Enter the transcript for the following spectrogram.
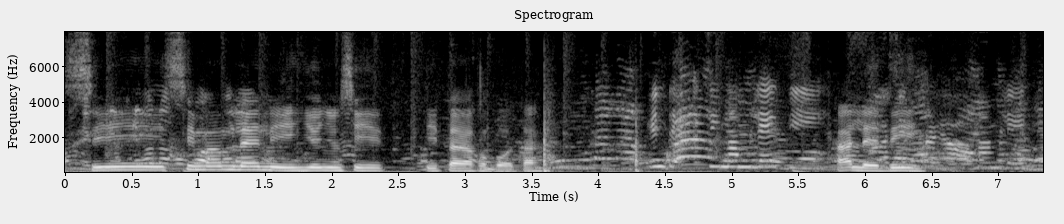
Si si Ma'am Lenny, yun yung si Tita Kubota. Hindi, si Ma'am Lady. Ah, Lady. Ma'am Lady.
